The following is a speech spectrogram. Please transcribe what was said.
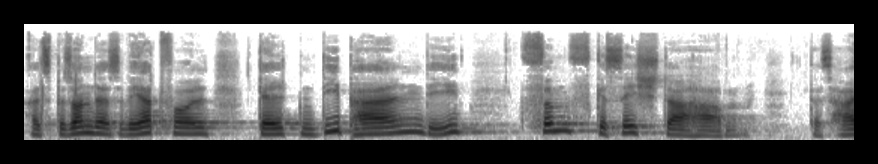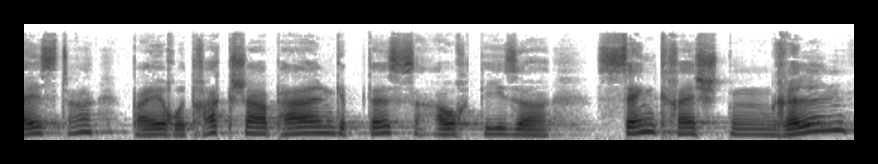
Als besonders wertvoll gelten die Perlen, die fünf Gesichter haben. Das heißt, äh, bei Rudraksha-Perlen gibt es auch diese senkrechten Rillen.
